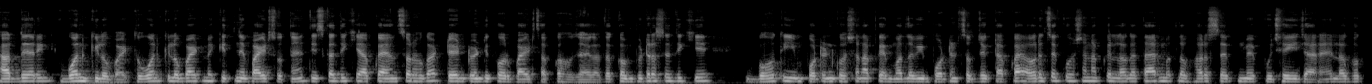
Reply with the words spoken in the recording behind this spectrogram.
are there in one kilobyte तो वन किलो बाइट में कितने बाइट्स होते हैं? तो इसका देखिए आपका आंसर होगा टेन ट्वेंटी फोर बाइट्स आपका हो जाएगा। तो कंप्यूटर से देखिए, बहुत ही इंपॉर्टेंट क्वेश्चन आपके मतलब इंपॉर्टेंट सब्जेक्ट आपका है। और ऐसे क्वेश्चन आपके लगातार मतलब हर सेट में पूछे ही जा रहे हैं। लगभग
